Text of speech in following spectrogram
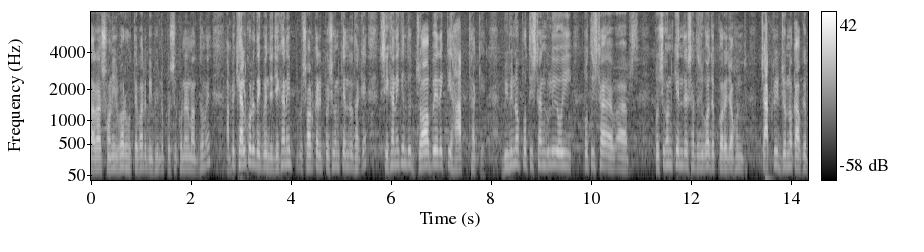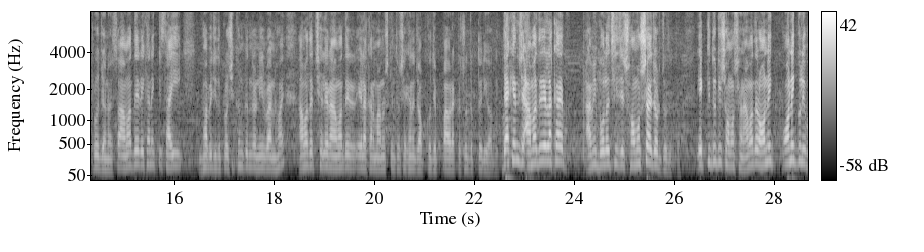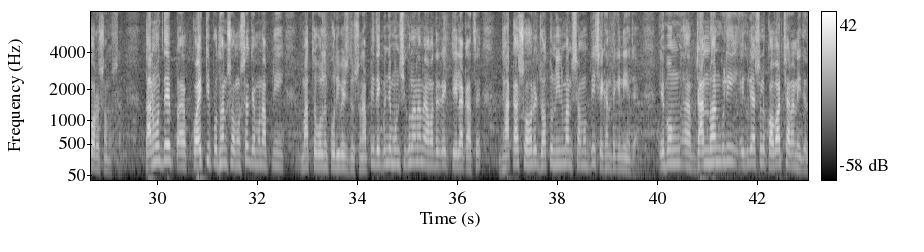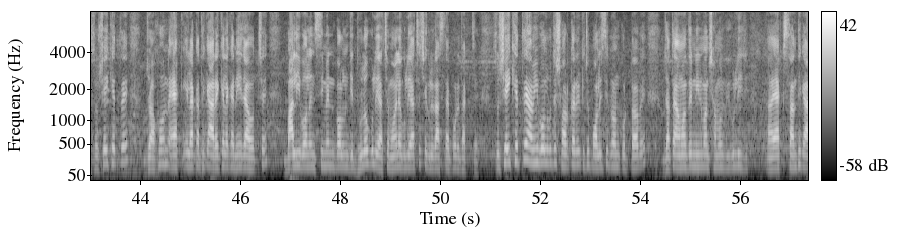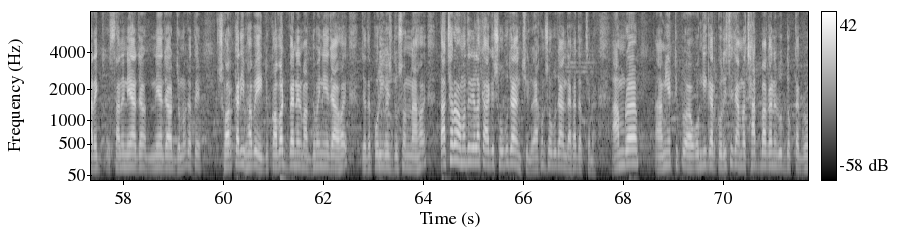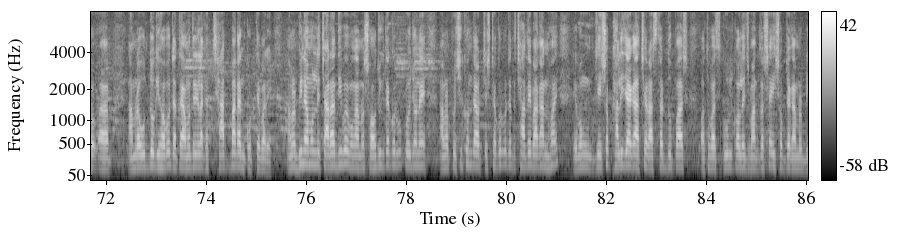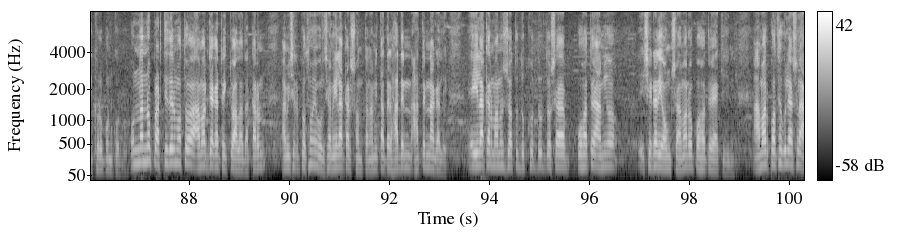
তারা স্বনির্ভর হতে পারে বিভিন্ন প্রশিক্ষণের মাধ্যমে। আপনি খেয়াল করে দেখবেন যে যেখানেই সরকারি প্রশিক্ষণ কেন্দ্র থাকে, সেখানে কিন্তু জবের একটি হাব থাকে। বিভিন্ন প্রতিষ্ঠানগুলি ওই প্রতিষ্ঠা প্রশিক্ষণ কেন্দ্রের সাথে যোগাযোগ করে যখন চাকরির জন্য কাউকে প্রয়োজন হয়। সো আমাদের এখানে একটি স্থায়ীভাবে যদি প্রশিক্ষণ কেন্দ্র নির্মাণ হয়, আমাদের ছেলেরা, আমাদের এলাকার মানুষ কিন্তু সেখানে জব খুঁজে পাওয়ার একটা সুযোগ তৈরি হবে। দেখেন যে আমাদের এলাকায় আমি বলেছি যে সমস্যায় জর্জরিত। একটি দুটি সমস্যা না আমাদের অনেক অনেকগুলি বড় সমস্যা। তার মধ্যে কয়েকটি প্রধান সমস্যা, যেমন আপনি মাত্র বললেন পরিবেশ দূষণ। আপনি দেখবেন যে মুন্সিখোলা নামে আমাদের একটি এলাকা আছে, ঢাকা শহরের যত নির্মাণ সামগ্রী সেখান থেকে নিয়ে যায় এবং যানবাহনগুলি, এগুলি আসলে কভার ছাড়া নিয়ে যায়। তো সেই ক্ষেত্রে যখন এক এলাকা থেকে আরেক এলাকা নিয়ে যাওয়া হচ্ছে, বালি বলেন, সিমেন্ট বলেন, যে ধুলোগুলি আছে, ময়লাগুলি আছে, সেগুলি রাস্তায় পড়ে থাকছে। তো সেই ক্ষেত্রে আমি বলব যে সরকারের কিছু পলিসি গ্রহণ করতে হবে, যাতে আমাদের নির্মাণ সামগ্রীগুলি এক স্থান থেকে আরেক স্থানে নিয়ে যাওয়ার জন্য যাতে সরকারিভাবে একটু কভার্ড ভ্যানের মাধ্যমে নিয়ে যাওয়া হয়, যাতে পরিবেশ দূষণ না হয়। তাছাড়াও আমাদের এলাকা আগে সবুজায়ন ছিল, এখন সবুজায়ন দেখা যাচ্ছে না। আমরা আমি একটি অঙ্গীকার করেছি যে আমরা ছাদ বাগানের উদ্যোক্তা আমরা উদ্যোগী হব যাতে আমাদের এলাকায় ছাদ বাগান করতে পারে। আমরা বিনামূল্যে চারা দিব এবং আমরা সহযোগিতা করব। প্রয়োজনে আমরা প্রশিক্ষণ দেওয়ার চেষ্টা করব যাতে ছাদে বাগান হয় এবং যেসব খালি জায়গা আছে, রাস্তার দুপাশ অথবা স্কুল, কলেজ, মাদ্রাসা, এই সব জায়গায় আমরা বৃক্ষরোপণ করব। অন্যান্য প্রার্থীদের মতো আমার জায়গাটা একটু আলাদা। কারণ আমি সেটা প্রথমে বলছি, আমি এলাকার সন্তান, আমি তাদের হাতের হাতের নাগালে। এই এলাকার মানুষ যত দুঃখ, দুর্দশা পোহাতে আমিও সেটারই অংশ আমারও পোহাতে একই জিনিস। আমার কথাগুলি আসলে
